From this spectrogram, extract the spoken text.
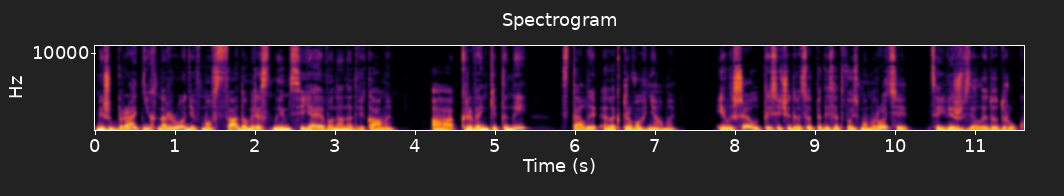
між братніх народів, мов садом рясним, сіяє вона над віками, а кривенькі тини стали електровогнями. І лише у 1958 році цей вірш взяли до друку.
